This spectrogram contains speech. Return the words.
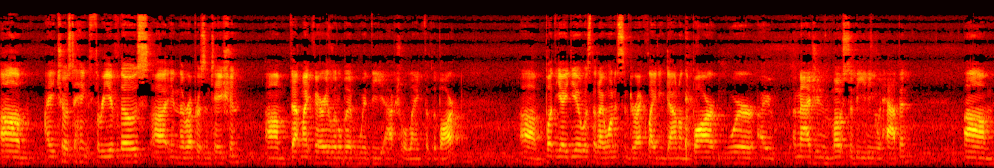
Um, I chose to hang three of those uh, in the representation. Um, that might vary a little bit with the actual length of the bar. Um, but the idea was that I wanted some direct lighting down on the bar where I imagined most of the eating would happen. Um,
